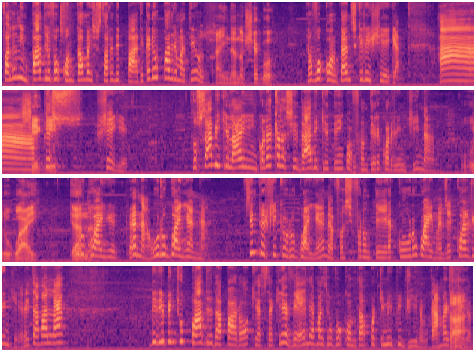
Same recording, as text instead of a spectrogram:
falando em padre, eu vou contar uma história de padre. Cadê o Padre Matheus? ainda não chegou. Então eu vou contar antes que ele chega. A Chegue. pes- Chegue. Tu sabe que lá em. Qual é aquela cidade que tem com a fronteira com a Argentina? Uruguai. Ana. Uruguaiana, Uruguaiana. Sempre achei que Uruguaiana fosse fronteira com o Uruguai, mas é com a Argentina. Ele tava lá. De repente o padre da paróquia, essa aqui é velha, mas eu vou contar porque me pediram, tá, Marcelo?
